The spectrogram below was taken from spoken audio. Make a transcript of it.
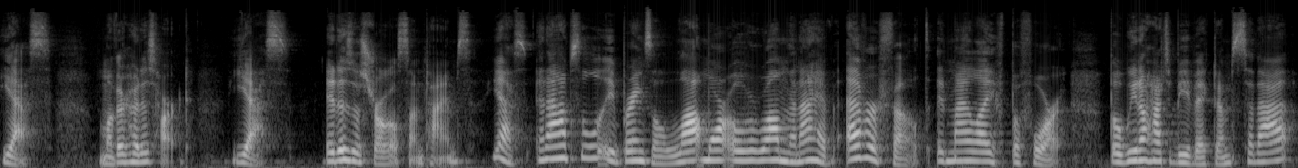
Yes, motherhood is hard. Yes, it is a struggle sometimes. Yes, it absolutely brings a lot more overwhelm than I have ever felt in my life before. But we don't have to be victims to that.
